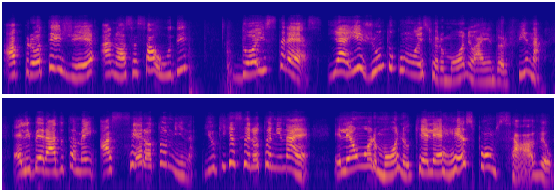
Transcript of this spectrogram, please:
a proteger a nossa saúde do estresse. E aí, junto com esse hormônio, a endorfina, é liberado também a serotonina. E o que, que a serotonina é? Ele é um hormônio que ele é responsável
